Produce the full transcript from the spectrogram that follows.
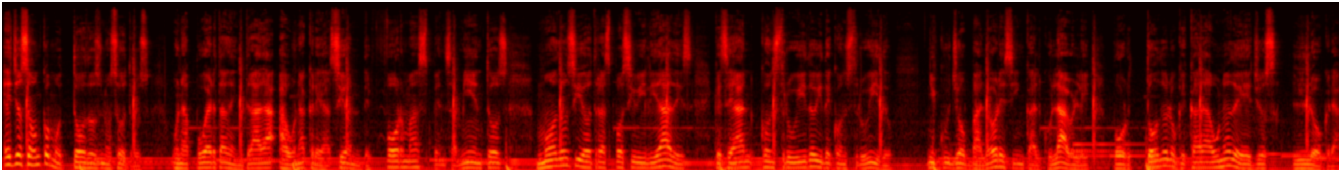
Ellos son como todos nosotros, una puerta de entrada a una creación de formas, pensamientos, modos y otras posibilidades que se han construido y deconstruido y cuyo valor es incalculable por todo lo que cada uno de ellos logra.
